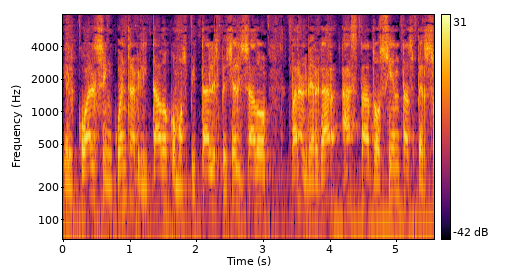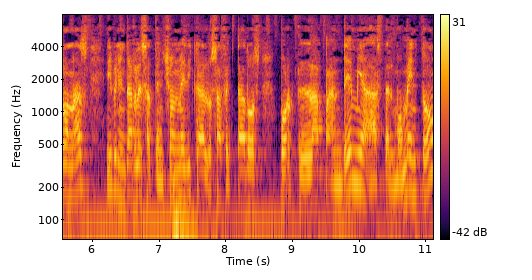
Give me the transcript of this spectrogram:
el cual se encuentra habilitado como hospital especializado para albergar hasta 200 personas y brindarles atención médica a los afectados por la pandemia. Hasta el momento,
